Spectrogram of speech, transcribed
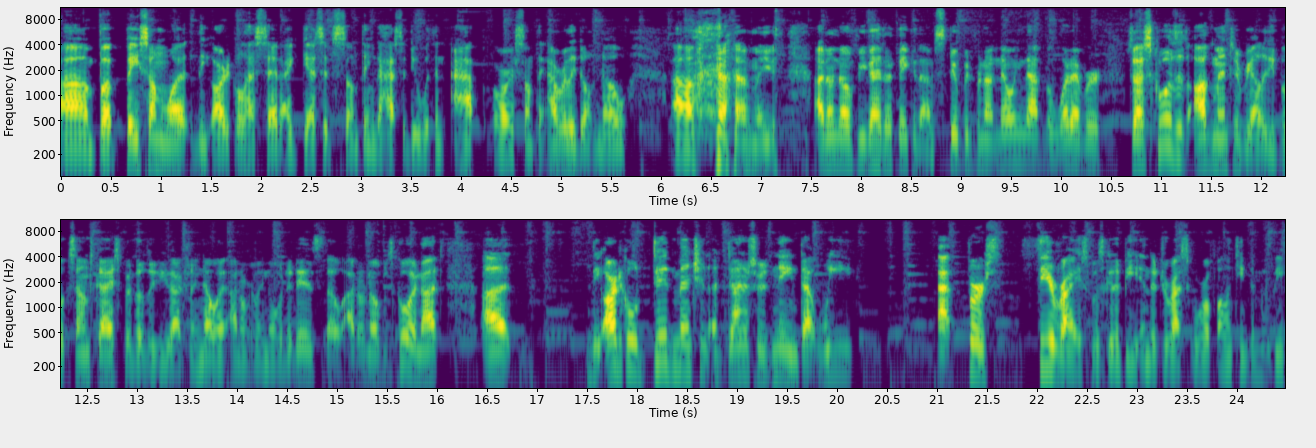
um, but based on what the article has said, I guess it's something that has to do with an app or something. I really don't know. Uh, I don't know if you guys are thinking that I'm stupid for not knowing that, but whatever. So as cool as this augmented reality book sounds, guys, for those of you who actually know it, I don't really know what it is, so I don't know if it's cool or not. Uh, the article did mention a dinosaur's name that we, at first, theorized was going to be in the Jurassic World Fallen Kingdom movie.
